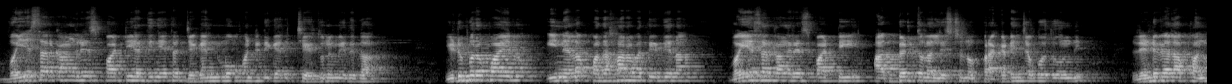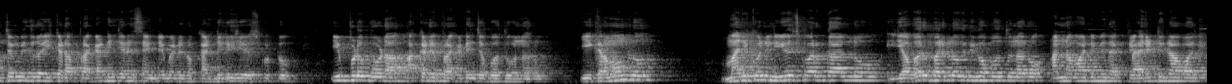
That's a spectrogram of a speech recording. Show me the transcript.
వైఎస్ఆర్ కాంగ్రెస్ పార్టీ అధినేత జగన్మోహన్ రెడ్డి గారి చేతుల మీదుగా ఇడుపురపాయలు ఈ నెల పదహారవ తేదీన వైఎస్ఆర్ కాంగ్రెస్ పార్టీ అభ్యర్థుల లిస్టును ప్రకటించబోతుంది. రెండు వేల పంతొమ్మిదిలో ఇక్కడ ప్రకటించిన సెంటిమెంట్ను కంటిన్యూ చేసుకుంటూ ఇప్పుడు కూడా అక్కడే ప్రకటించబోతూ ఉన్నారు ఈ క్రమంలో మరికొన్ని నియోజకవర్గాల్లో ఎవరు బరిలోకి దిగబోతున్నారో అన్న వాటి మీద క్లారిటీ రావాలి.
